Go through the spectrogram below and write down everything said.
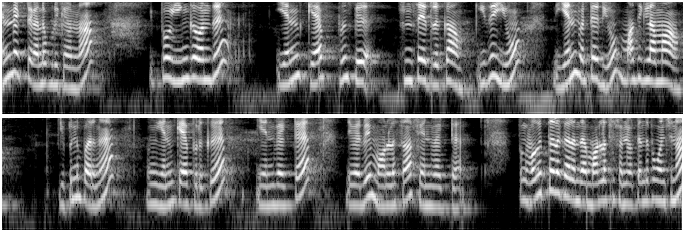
என் வெக்டர் கண்டுபிடிக்கணும்னா இப்போ இங்கே வந்து என் கேப் சைடு இருக்கா? இதையும் என் வெக்டரையும் மாற்றிக்கலாமா எப்படின்னு பாருங்கள் உங்கள் என் கேப் இருக்குது n vector divide by modulus of n vector இப்போ உங்கள் வகுத்தில் இருக்கிற அந்த மாடலஸ் ஆஃப் என் வெக்டர் எந்த பக்கம் வந்துச்சுன்னா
